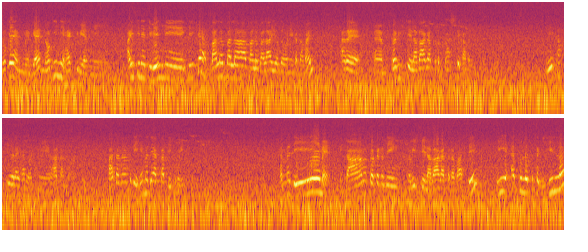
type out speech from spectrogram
නොගැ නොගිනි හැක්කියන්නේ අයිති නැති වෙන්නේ කික බල බල බල බල යොදවන එක තමයි අර ප්‍රවිෂ්ඨ ලබාගත් ප්‍රශ්නේ කමයි ඒකක් ඉවරයි කරවත් මේ රහතන් වහන්සේ. රහතන් වහන්සේ එහෙම දෙයක්වත් ඉතුරුයි හැමදේම ඉතාම ප්‍රකට දෙයින් ප්‍රවිෂ්ඨය ලබා ගන්නට පස්සේ මේ ඇතුළතට ගිහිල්ලා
